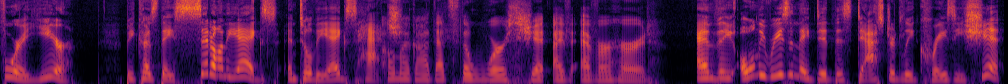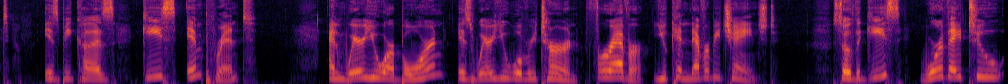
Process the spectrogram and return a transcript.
for a year because they sit on the eggs until the eggs hatch. Oh my god, that's the worst shit I've ever heard. And the only reason they did this dastardly crazy shit is because geese imprint and where you are born is where you will return forever. You can never be changed. So the geese, were they to,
